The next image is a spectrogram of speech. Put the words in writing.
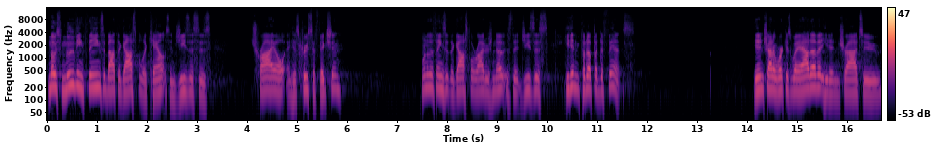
most moving things about the gospel accounts and Jesus' trial and his crucifixion? One of the things that the gospel writers note is that Jesus he didn't put up a defense. He didn't try to work his way out of it. He didn't try to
